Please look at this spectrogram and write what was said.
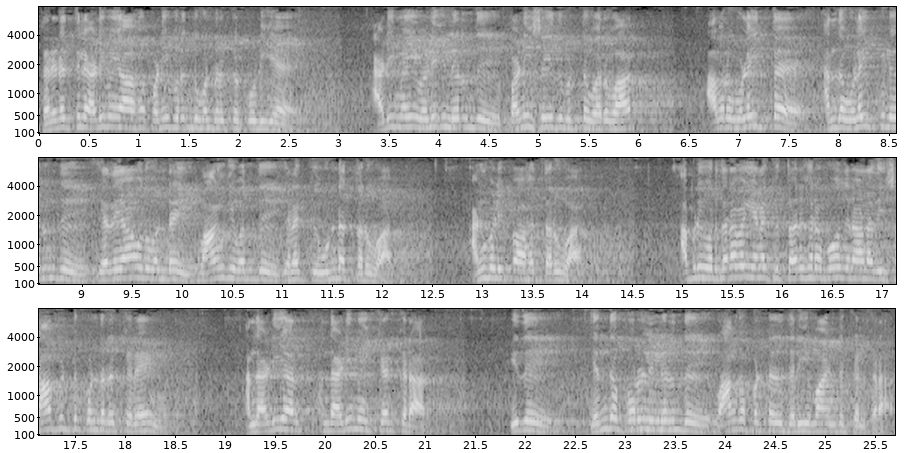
தன்னிடத்தில் அடிமையாக பணிபுரிந்து கொண்டிருக்கக்கூடிய அடிமை வெளியிலிருந்து பணி செய்துவிட்டு வருவார். அவர் உழைத்த அந்த உழைப்பிலிருந்து எதையாவது ஒன்றை வாங்கி வந்து எனக்கு உண்ணத் தருவார் அன்பளிப்பாக தருவார். அப்படி ஒரு தடவை எனக்கு தருகிற போது நான் அதை சாப்பிட்டு கொண்டிருக்கிறேன். அந்த அடியார் அந்த அடிமை கேட்கிறார் இது எந்த பொருளிலிருந்து வாங்கப்பட்டது தெரியுமா என்று கேட்கிறார்.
